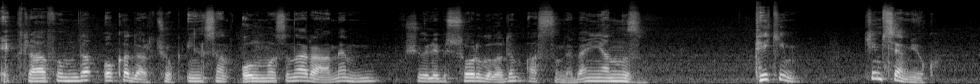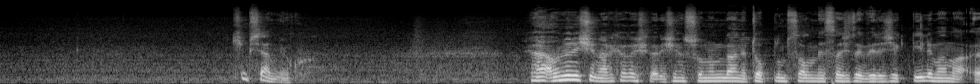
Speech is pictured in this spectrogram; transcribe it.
etrafımda o kadar çok insan olmasına rağmen şöyle bir sorguladım. Aslında ben yalnızım. Tekim. Kimsem yok. Kimsem yok. Ya onun için arkadaşlar işin sonunda hani toplumsal mesaj da verecek değilim ama e,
